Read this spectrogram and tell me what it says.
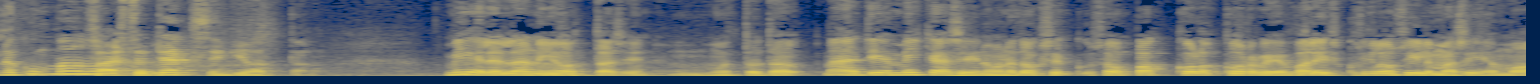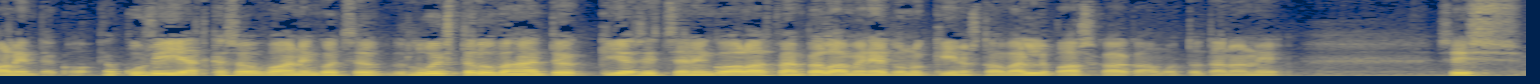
No kun mä Sais se Tepsinkin ottanut. Mielelläni ottaisin, mm. mutta tota, mä en tiedä mikä siinä on, että onko se, se on pakko olla korvien välissä, kun sillä on silmä siihen maalintekoon. Joku siinä jätkä, se on vaan niin kuin, että se luistelu vähän tökkii ja sitten se niin kuin alaspäin pelaaminen ei tunnu kiinnostaa välillä paskaakaan, mutta tota, no, niin, siis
